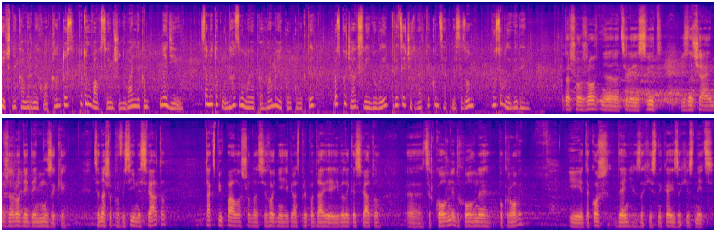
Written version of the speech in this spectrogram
Академічний камерний хор Кантус подарував своїм шанувальникам надію. Саме таку назву має програма, якою колектив розпочав свій новий 34-й концертний сезон в особливий день. 1 жовтня цілий світ відзначає Міжнародний день музики. Це наше професійне свято. Так співпало, що на сьогодні якраз припадає і велике свято е, церковне, духовне покрови, і також День захисника і захисниць.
